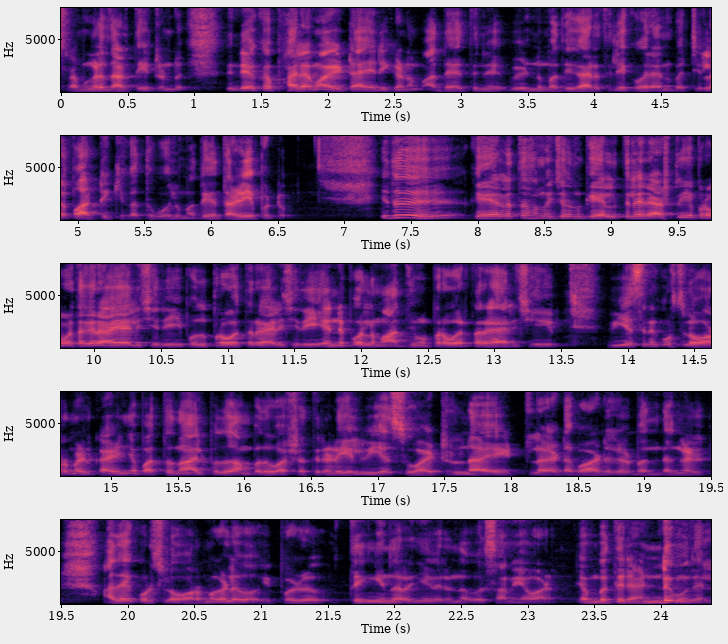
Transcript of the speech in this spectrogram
ശ്രമങ്ങൾ നടത്തിയിട്ടുണ്ട്. ഇതിന്റെയൊക്കെ ഫലമായിട്ടായിരിക്കണം അദ്ദേഹത്തിന് വീണ്ടും അധികാരത്തിലേക്ക് വരാൻ പറ്റില്ല പാർട്ടിക്കകത്ത് പോലും അദ്ദേഹം തഴയപ്പെട്ടു. ഇത് കേരളത്തെ സംബന്ധിച്ചിടത്തോളം കേരളത്തിലെ രാഷ്ട്രീയ പ്രവർത്തകരായാലും ശരി പൊതുപ്രവർത്തകരായാലും ശരി എന്നെ പോലുള്ള മാധ്യമ പ്രവർത്തകരായാലും ശരി വി എസിനെ കുറിച്ചുള്ള ഓർമ്മകൾ കഴിഞ്ഞ പത്ത് നാൽപ്പത് അമ്പത് വർഷത്തിനിടയിൽ വി എസുമായിട്ടുണ്ടായിട്ടുള്ള ഇടപാടുകൾ ബന്ധങ്ങൾ അതേക്കുറിച്ചുള്ള ഓർമ്മകൾ ഇപ്പോഴും തിങ്ങി നിറഞ്ഞു വരുന്ന ഒരു സമയമാണ്. എൺപത്തി രണ്ട് മുതൽ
